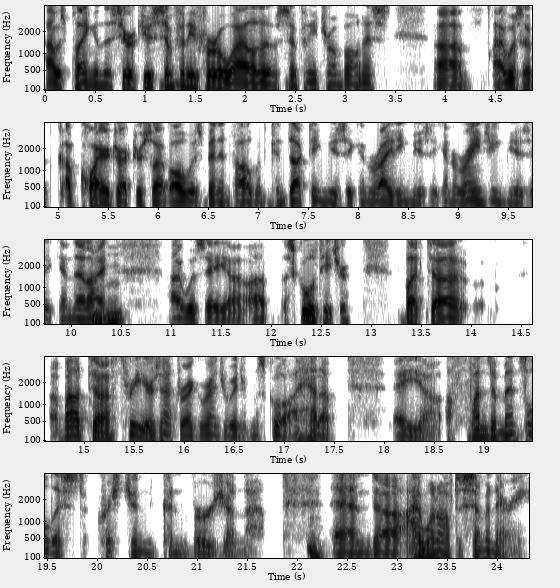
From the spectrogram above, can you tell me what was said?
I was playing in the Syracuse Symphony for a while. a symphony trombonist. Uh, I was a, a, choir director, so I've always been involved with conducting music and writing music and arranging music. And then mm-hmm. I I was a, uh, a, a school teacher, but uh, about uh, three years after I graduated from school, I had a a, uh, a fundamentalist Christian conversion, mm. and uh, I went off to seminary,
